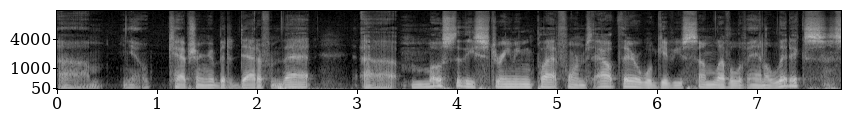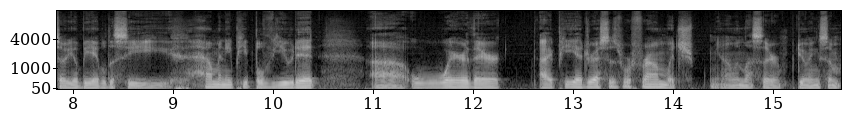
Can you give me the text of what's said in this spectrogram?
um, you know capturing a bit of data from that. Uh, most of these streaming platforms out there will give you some level of analytics, so you'll be able to see how many people viewed it, uh, where their IP addresses were from, which you know unless they're doing some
